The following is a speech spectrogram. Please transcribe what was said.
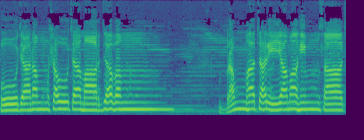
पूजनम् शौचमार्जवम्। ब्रह्मचर्यमहिंसा च।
